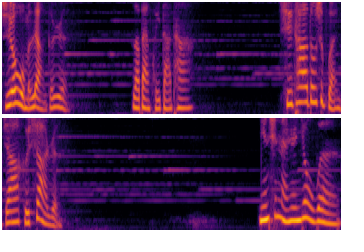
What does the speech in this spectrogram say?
只有我们两个人。”老板回答他，“其他都是管家和下人。”年轻男人又问：“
